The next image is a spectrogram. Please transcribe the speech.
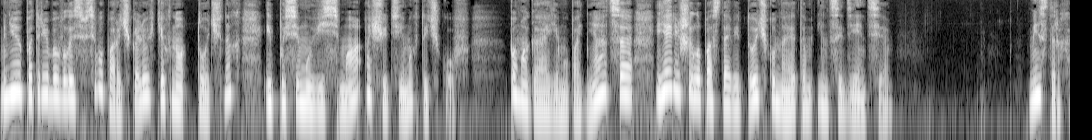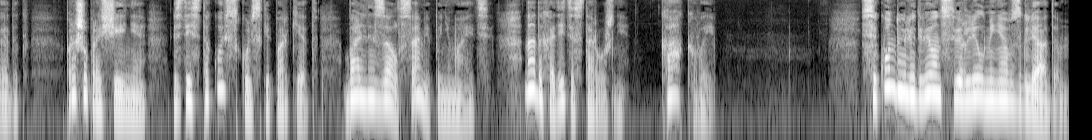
Мне потребовалось всего парочка легких, но точных и посему весьма ощутимых тычков. Помогая ему подняться, я решила поставить точку на этом инциденте. «Мистер Хэддок, прошу прощения, здесь такой скользкий паркет. Бальный зал, сами понимаете. Надо ходить осторожнее. Как вы?» Секунду или две он сверлил меня взглядом.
